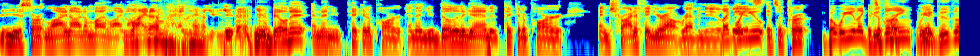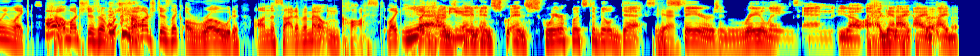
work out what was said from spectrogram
you start line item by line line item. item by line you, you, you, you build it and then you pick it apart and then you build it again and pick it apart and try to figure out revenue. Like, I mean, were it's, you- It's a pro. But were you like It's a pro- googling? were yeah. you googling like how Oh, much does a heck how much does like a road on the side of a mountain cost? Like Yeah, like how and, do you and, even? and, squ- and square foots to build decks and Yeah. stairs and railings and you know again I, I I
